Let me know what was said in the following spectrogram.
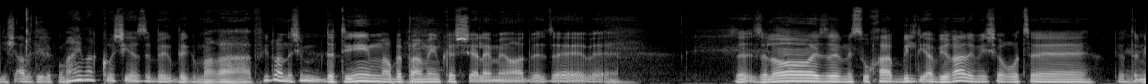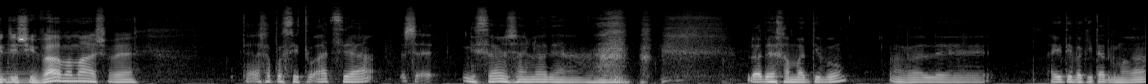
נשאבתי לפה. מה עם הקושי הזה בגמרא? אפילו אנשים דתיים, הרבה פעמים קשה להם מאוד, וזה... ו... זה, זה לא איזה משוכה בלתי עבירה למי שרוצה להיות תלמיד אה. ישיבה ממש, ו... תראה לך פה סיטואציה, ש... ניסיון שאני לא יודע, לא יודע איך עמדתי בו, אבל uh, הייתי בכיתת גמרא,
